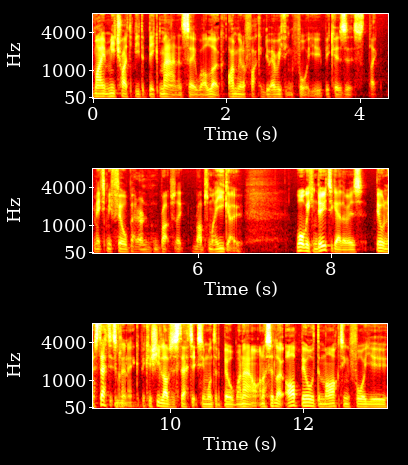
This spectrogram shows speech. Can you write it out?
my me try to be the big man and say, well, look, I'm going to fucking do everything for you because it's like makes me feel better and rubs like rubs my ego. What we can do together is build an aesthetics clinic because she loves aesthetics and wanted to build one out. And I said, look, I'll build the marketing for you.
